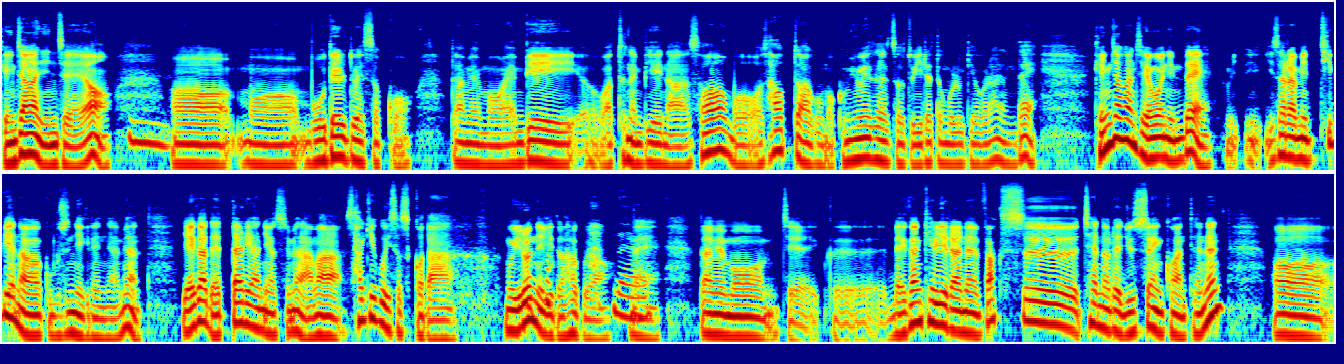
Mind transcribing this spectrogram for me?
굉장한 인재예요. 음. 어, 뭐 모델도 했었고 그다음에 뭐 MBA 와튼 MBA 나와서 뭐 사업도 하고 뭐 금융회사에서도 일했던 걸로 기억을 하는데 굉장한 재원인데 이, 이 사람이 TV에 나와갖고 무슨 얘기를 했냐면 얘가 내 딸이 아니었으면 아마 사귀고 있었을 거다. 뭐 이런 얘기도 하고요. 네. 그다음에 뭐 이제 그 메간 켈리라는 팍스 채널의 뉴스 앵커한테는 어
